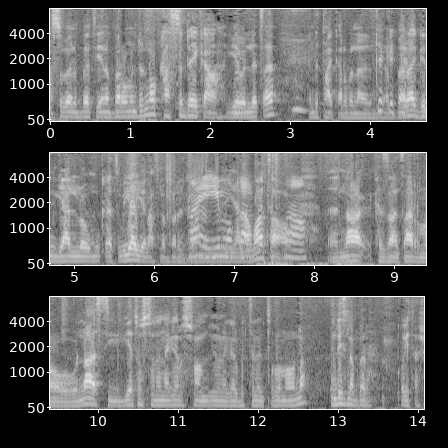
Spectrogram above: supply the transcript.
አስበንበት የነበረው ምንድን ነው ከአስር ደቂቃ የበለጠ እንድታቀርብ ነበረ፣ ግን ያለው ሙቀትም እያየናት ነበር እያላባት። እና ከዛ አንጻር ነው። እና እስቲ የተወሰነ ነገር እሷም የሆነ ነገር ብትለን ጥሩ ነው እና እንዴት ነበር ቆይታሽ?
